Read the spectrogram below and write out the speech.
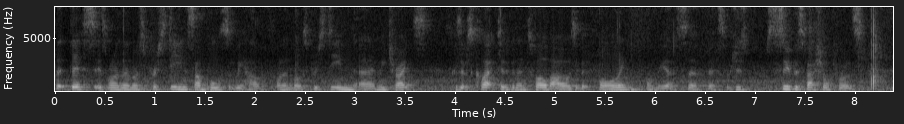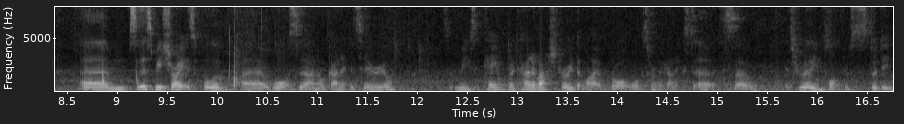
that this is one of the most pristine samples that we have, one of the most pristine uh, meteorites because it was collected within 12 hours of it falling on the Earth's surface, which is super special for us. Um, so this meteorite is full of uh, water and organic material. So it means it came from a kind of asteroid that might have brought water and organics to Earth. So it's really important for us to study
